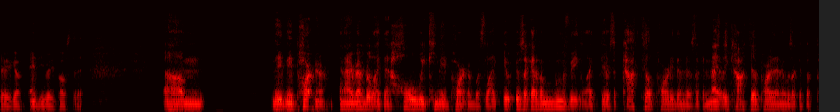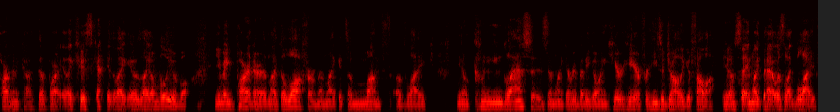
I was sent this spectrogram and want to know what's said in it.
there you go. Andy already posted it. Um, they made partner and i remember like that whole week he made partner was like it, it was like out of a movie like there's a cocktail party then there's like a nightly cocktail party then there was like a department cocktail party like this guy like it was like unbelievable. You make partner at like a law firm and like it's a month of like you know cleaning glasses and like everybody going here here for he's a jolly good fella you know saying like that was like life.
